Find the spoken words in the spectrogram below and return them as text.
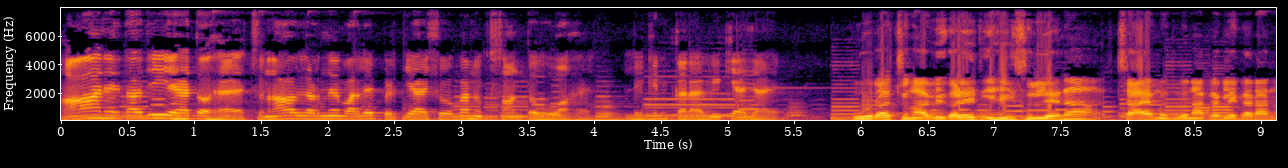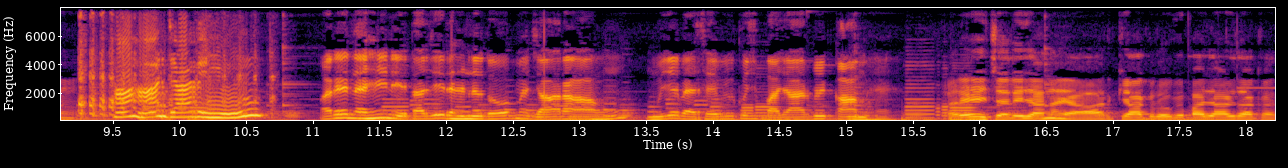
हाँ नेताजी यह तो है। चुनाव लड़ने वाले प्रत्याशियों का नुकसान तो हुआ है लेकिन करा भी क्या जाए? पूरा चुनावी गणित यही सुन लेना चाय मत बना कर लेकर आना। हाँ हाँ जा रही हूँ। अरे नहीं नेताजी रहने दो मैं जा रहा हूँ। मुझे वैसे भी कुछ बाज़ार में काम है। अरे चले जाना यार क्या करोगे बाज़ार जाकर?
